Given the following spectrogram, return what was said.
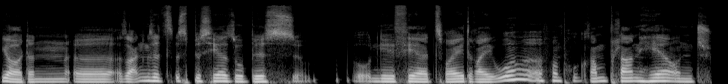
ja, dann, äh, also angesetzt ist bisher so bis ungefähr zwei, drei Uhr vom Programmplan her und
